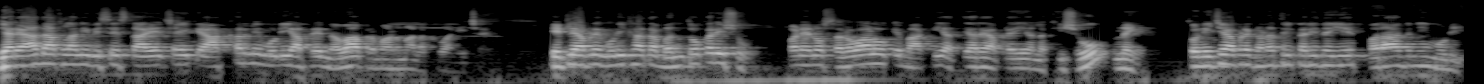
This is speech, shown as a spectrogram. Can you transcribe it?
જ્યારે આ દાખલાની વિશેષતા એ છે કે આખરની મૂડી આપણે નવા પ્રમાણમાં લખવાની છે. એટલે આપણે મૂડી ખાતા બંધ તો કરીશું, પણ એનો સરવાળો કે બાકી અત્યારે આપણે અહીંયા લખીશું નહીં. તો નીચે આપણે ગણતરી કરી દઈએ પરાગની મૂડી.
